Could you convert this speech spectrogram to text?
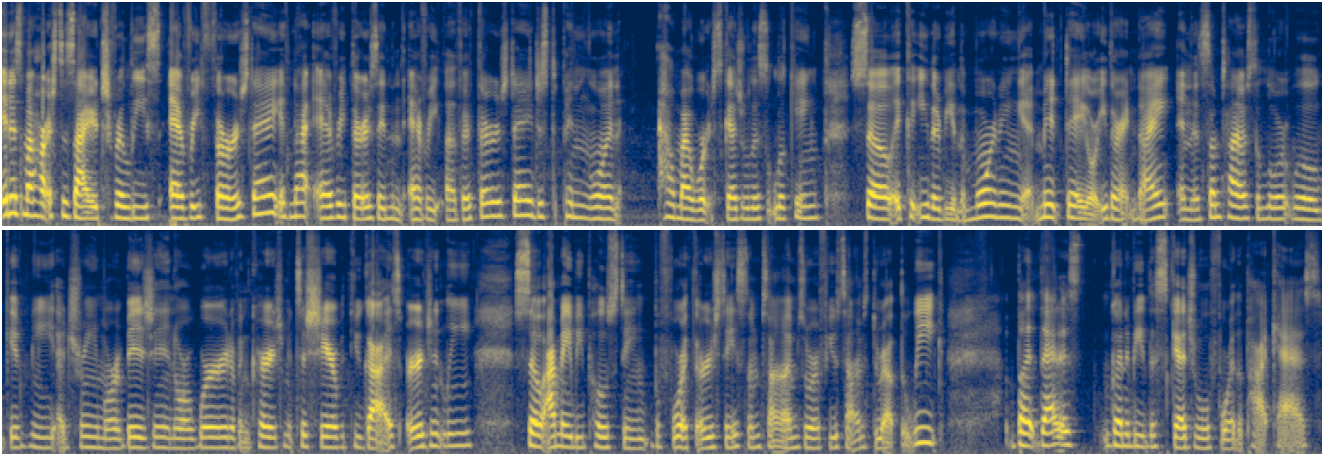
it is my heart's desire to release every Thursday, if not every Thursday, then every other Thursday, just depending on how my work schedule is looking. So it could either be in the morning, at midday, or either at night. And then sometimes the Lord will give me a dream or a vision or a word of encouragement to share with you guys urgently. So I may be posting before Thursday sometimes or a few times throughout the week. But that is going to be the schedule for the podcast.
